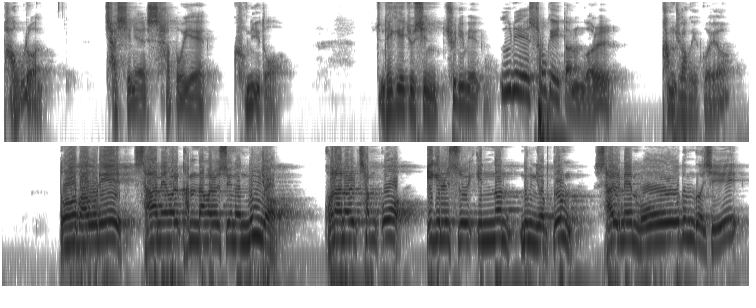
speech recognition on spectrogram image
바울은 자신의 사도의 근위도 내게 주신 주님의 은혜 속에 있다는 걸 강조하고 있고요. 또 바울이 사명을 감당할 수 있는 능력, 고난을 참고 이길 수 있는 능력 등 삶의 모든 것이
